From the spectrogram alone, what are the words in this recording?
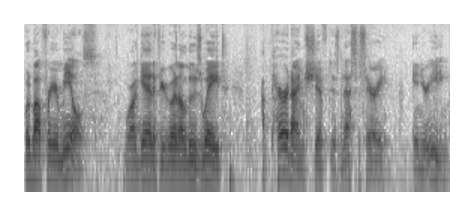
What about for your meals? Well, again, if you're going to lose weight, a paradigm shift is necessary in your eating.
